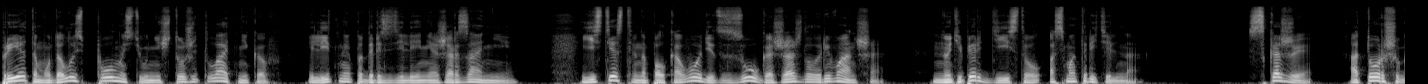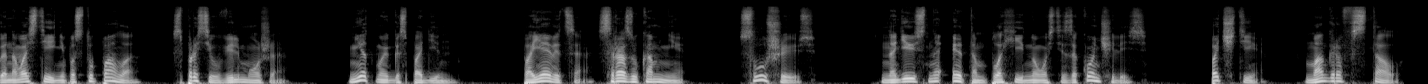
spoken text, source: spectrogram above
При этом удалось полностью уничтожить латников, элитное подразделение Жарзании. Естественно, полководец Зулга жаждал реванша, но теперь действовал осмотрительно. «Скажи, а Торшуга новостей не поступало?» — спросил вельможа. «Нет, мой господин. Появится сразу ко мне. Слушаюсь. Надеюсь, на этом плохие новости закончились?» «Почти». Магров встал,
